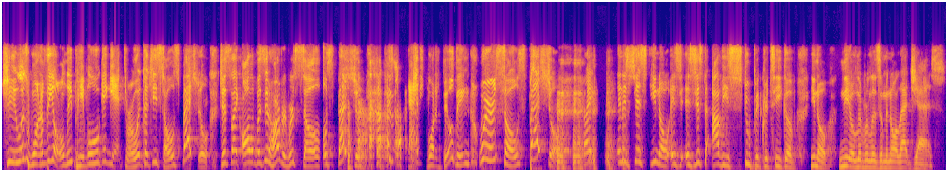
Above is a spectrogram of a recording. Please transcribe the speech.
She was one of the only people who could get through it because she's so special. Just like all of us at Harvard, we're so special. Not because our daddy bought a building, we're so special, right? and it's just, you know, it's it's just the obvious stupid critique of, you know, neoliberalism and all that jazz.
